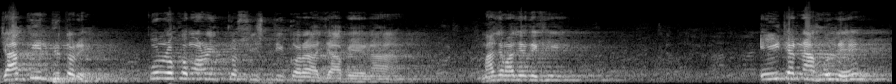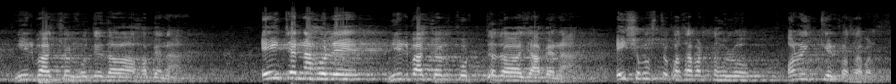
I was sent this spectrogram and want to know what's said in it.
জাতির ভিতরে কোন রকম অনৈক্য সৃষ্টি করা যাবে না। মাঝে মাঝে দেখি এইটা না হলে নির্বাচন হতে দেওয়া হবে না। এইটা না হলে নির্বাচন করতে দেওয়া যাবে না। এই সমস্ত কথাবার্তা হলো অনৈক্যের কথাবার্তা।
